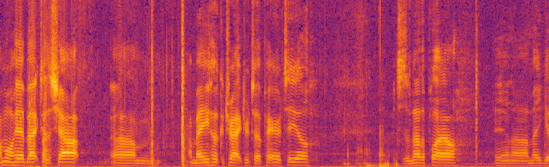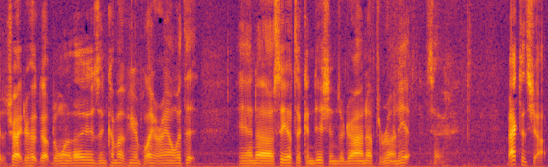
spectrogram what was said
I'm gonna head back to the shop. Um, I may hook a tractor to a Paratill which is another plow and uh, I may get a tractor hooked up to one of those and come up here and play around with it and uh, see if the conditions are dry enough to run it. So back to the shop.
